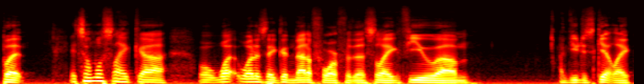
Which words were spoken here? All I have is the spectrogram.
but it's almost like, uh, well, what what is a good metaphor for this? Like if you um, if you just get like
